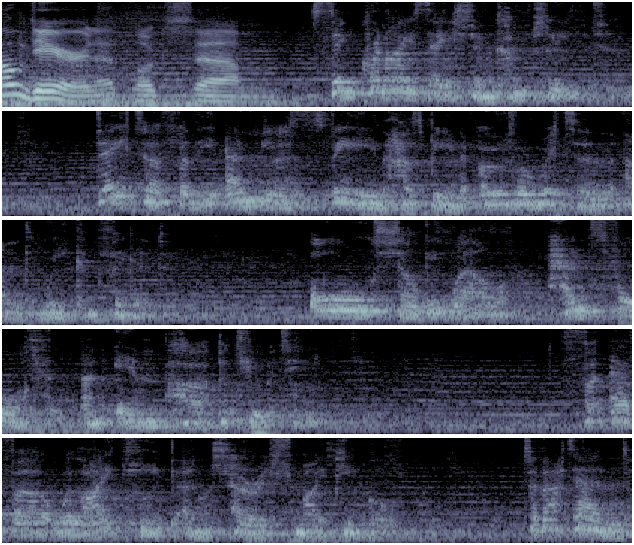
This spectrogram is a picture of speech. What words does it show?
Oh dear, that looks, um... Synchronization complete. Data for the Endless Fiend has been overwritten and reconfigured. All shall be well, henceforth and in perpetuity. Forever will I keep and cherish my people. To that end,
